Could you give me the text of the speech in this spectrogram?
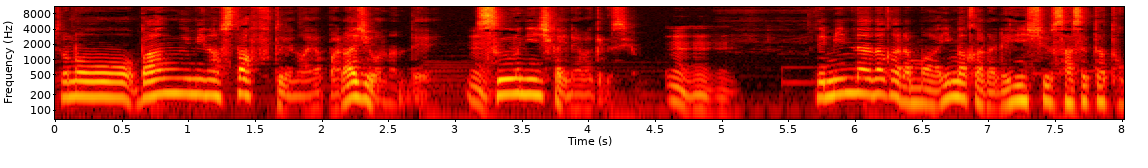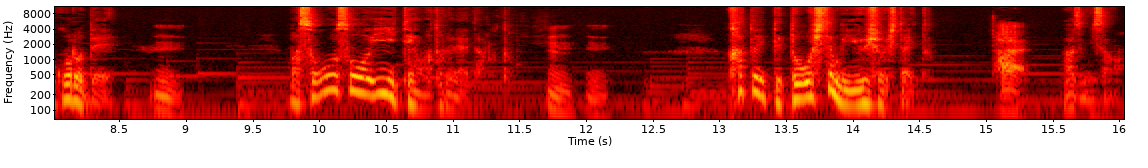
その番組のスタッフというのはやっぱラジオなんで、うん数人しかいないわけですよ。うんうんで、みんなだからまあ今から練習させたところで、うん。うん。まあそうそういい点は取れないだろうと。うんうん。かといってどうしても優勝したいと。はい。安住さんは。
